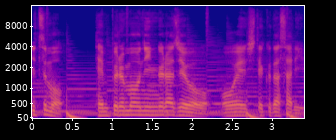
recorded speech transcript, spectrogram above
いつもテンプルモーニングラジオを応援してくださり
